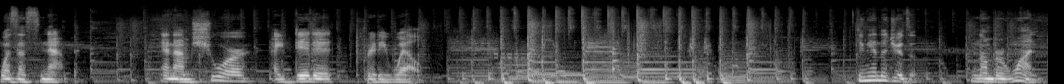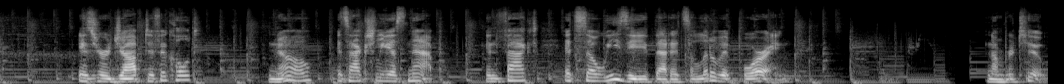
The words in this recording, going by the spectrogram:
was a snap, and I'm sure I did it pretty well. 今天的句子 Number one Is your job difficult? No, it's actually a snap. In fact, it's so easy that it's a little bit boring. Number two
